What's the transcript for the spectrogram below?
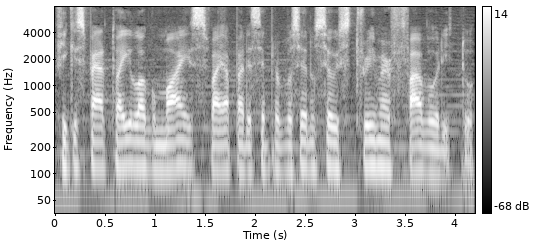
Fique esperto aí, logo mais vai aparecer para você no seu streamer favorito.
